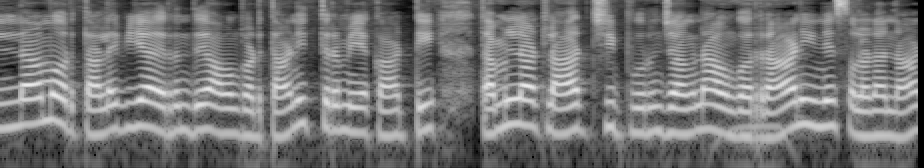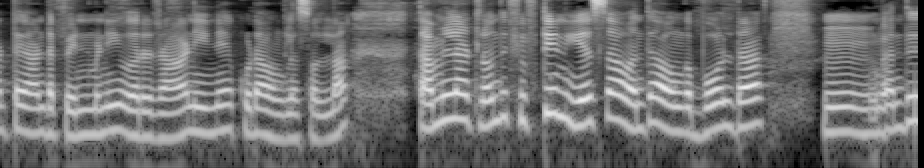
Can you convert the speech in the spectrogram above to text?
இல்லாமல் ஒரு தலைவியாக இருந்து அவங்களோட தனித்திறமையை காட்டி தமிழ்நாட்டில் ஆட்சி புரிஞ்சாங்கன்னா அவங்க ஒரு ராணின்னே சொல்லலாம். நாட்டை ஆண்ட பெண்மணி ஒரு ராணினே கூட அவங்கள சொல்லலாம். தமிழ்நாட்டில் வந்து ஃபிஃப்டீன் இயர்ஸாக வந்து அவங்க போல்டாக வந்து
